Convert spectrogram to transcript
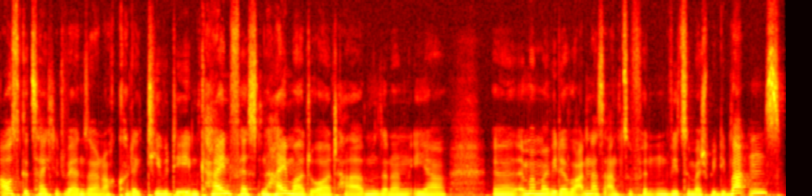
ausgezeichnet werden, sondern auch Kollektive, die eben keinen festen Heimatort haben, sondern eher äh, immer mal wieder woanders anzufinden, wie zum Beispiel die Buttons,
